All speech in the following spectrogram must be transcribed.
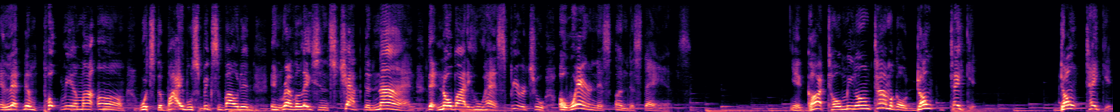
and let them poke me in my arm, which the Bible speaks about in, in Revelations chapter 9, that nobody who has spiritual awareness understands. Yeah, God told me long time ago, don't take it. Don't take it.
